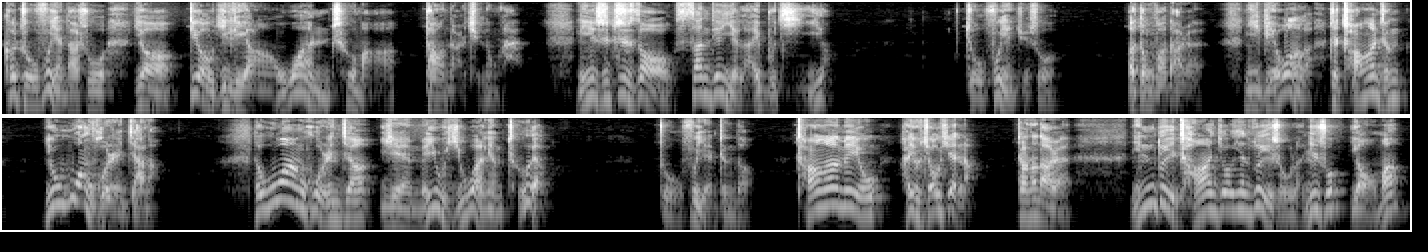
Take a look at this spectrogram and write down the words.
可主父偃他说要调集两万车马，到哪儿去弄来？临时制造三天也来不及呀。”主父偃却说：“啊，东方大人，你别忘了，这长安城有万户人家呢，那万户人家也没有一万辆车呀。”主父偃正道：“长安没有，还有郊县呢。张汤大人，您对长安郊县最熟了，您说有吗？”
